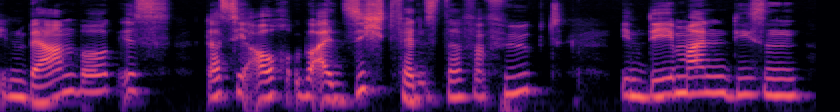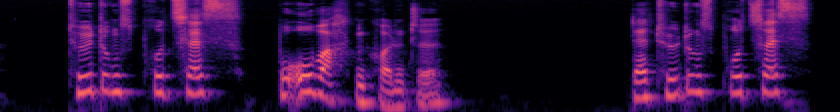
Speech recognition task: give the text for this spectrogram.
in Bernburg ist, dass sie auch über ein Sichtfenster verfügt, in dem man diesen Tötungsprozess beobachten konnte. Der Tötungsprozess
